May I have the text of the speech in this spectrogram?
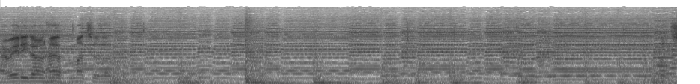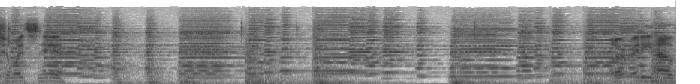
I really don't have much of a choice here. I don't really have...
